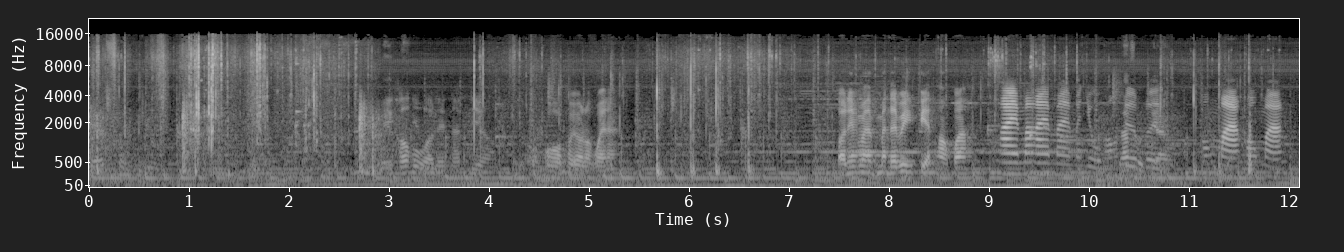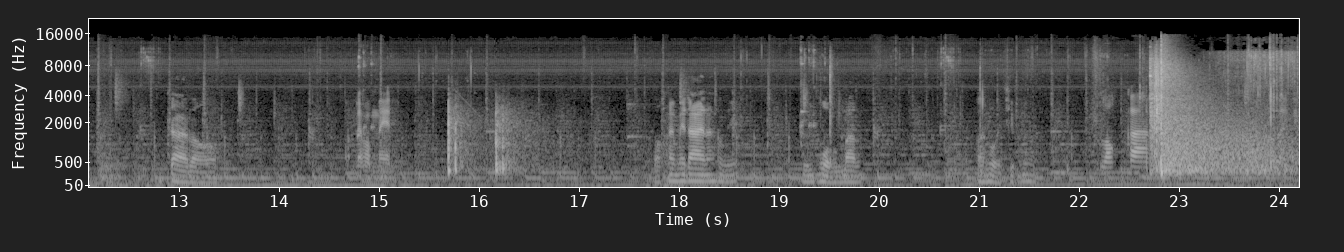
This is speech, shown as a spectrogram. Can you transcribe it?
เดสสูงอยู่มีเข้าหัวเลยนัดเดียวโอ้โหพี่โอล็อกไว้นะ ตอนนี้มันมันได้วิ่งเปลี่ยนห้องปะไม่ไม่ไม่มันอยู่ห้องล่าเดิมสุดเลยยังห้องมาร์คห้องมาร์ค จ่ารอเดี๋ยวผมเน็ตล็อกให้ไม่ได้นะตรงนี้ถึงหัวมันบังบังหัวชิปนู่นล็อกกลางอะไรไม่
